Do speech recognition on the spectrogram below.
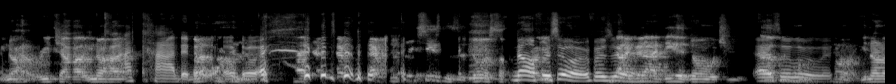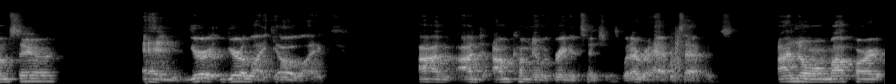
You know how to reach out. You know how. To, I kind of know what I'm doing. three seasons of doing something. No, for sure, for you sure. Got a good idea doing what you. Absolutely. Doing, you know what I'm saying? And you're you're like yo like I'm I, I'm coming in with great intentions. Whatever happens, happens. I know on my part,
